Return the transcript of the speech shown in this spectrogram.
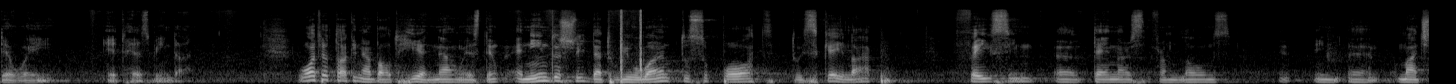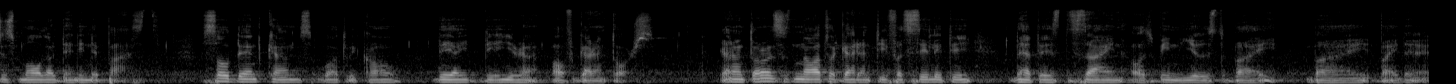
the way it has been done. What we're talking about here now is the, an industry that we want to support, to scale up, facing uh, tenors from loans in, uh, much smaller than in the past. So then comes what we call the, the era of guarantors. Guarantors is not a guarantee facility that is designed or is being used by, by, by the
